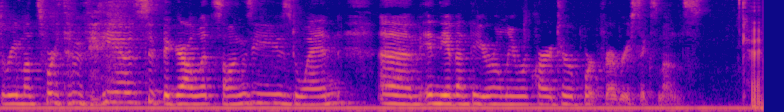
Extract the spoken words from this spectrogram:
three months worth of videos to figure out what songs you used when um, in the event that you're only required to report for every six months. Okay.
